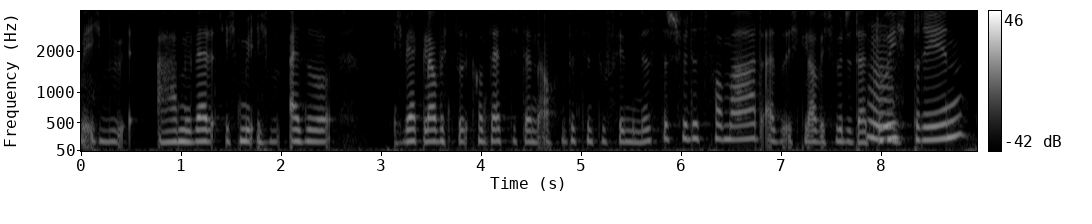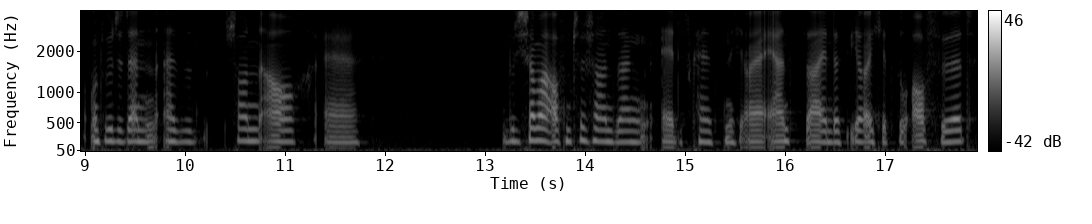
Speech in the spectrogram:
ich, ah, mir wäre, ich, ich, also ich wäre, glaube ich, zu, grundsätzlich dann auch ein bisschen zu feministisch für das Format. Also ich glaube, ich würde da Hm. durchdrehen und würde dann also schon auch, äh, würde ich schon mal auf den Tisch schauen und sagen, ey, das kann jetzt nicht euer Ernst sein, dass ihr euch jetzt so aufführt.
